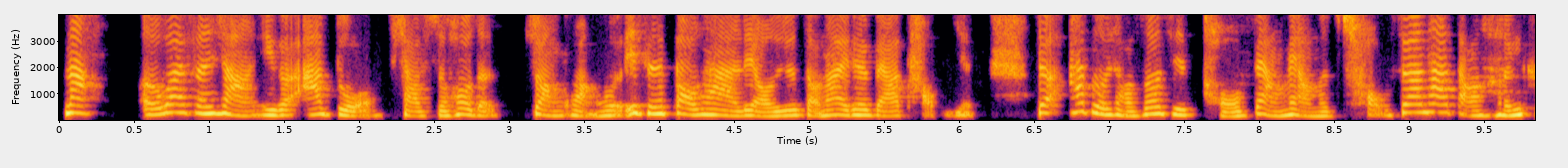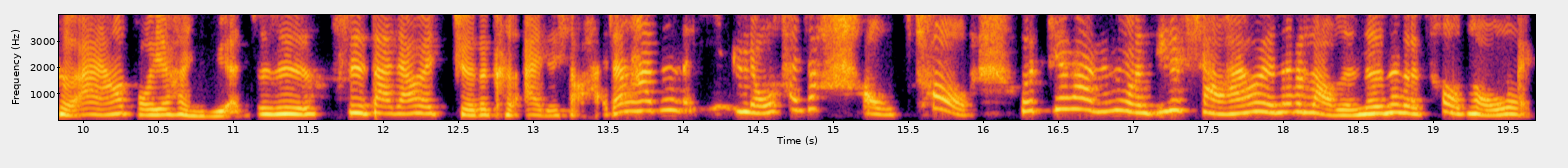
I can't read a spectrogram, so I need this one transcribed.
那额外分享一个阿朵小时候的状况，我一直在爆他的料，我觉得长大也可以被他讨厌。就阿朵小时候其实头非常非常的臭，虽然他长得很可爱，然后头也很圆，就是是大家会觉得可爱的小孩，但是他真的，一流汗就好臭。我天哪，你怎么一个小孩会有那个老人的那个臭头味，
